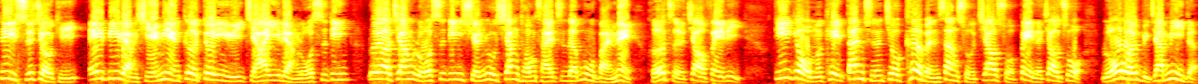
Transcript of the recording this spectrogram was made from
第十九题，A、B 两斜面各对应于甲、乙两螺丝钉。若要将螺丝钉旋入相同材质的木板内，何者较费力？第一个，我们可以单纯的就课本上所教所背的，叫做螺纹比较密的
